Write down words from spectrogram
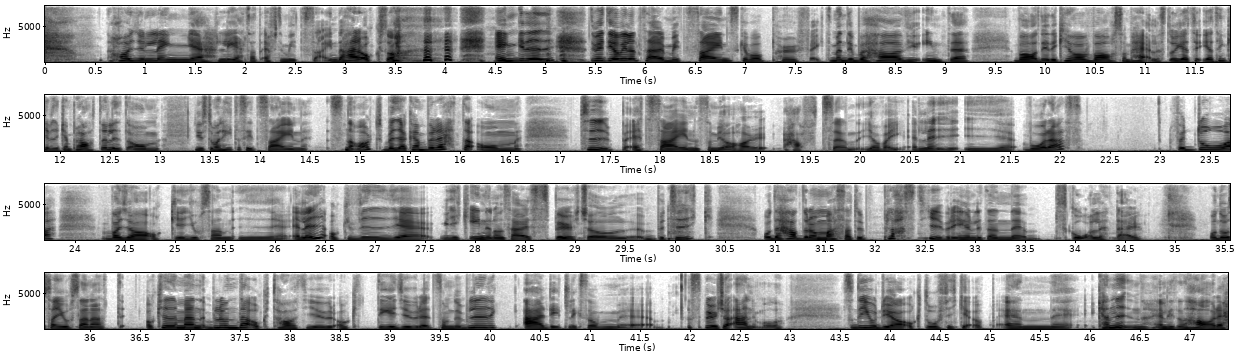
har ju länge letat efter mitt sign. Det här är också en grej. Du vet jag vill att så här, mitt sign ska vara perfect men det behöver ju inte vad det. Det kan ju vara vad som helst och jag, jag tänker att vi kan prata lite om just om man hittar sitt sign snart. Men jag kan berätta om typ ett sign som jag har haft sedan jag var i LA i våras. För då var jag och Jossan i LA och vi eh, gick in i någon så här spiritual butik och där hade de massa typ plastdjur i en liten eh, skål där. Och då sa Jossan att okej okay, men blunda och ta ett djur och det djuret som det blir är ditt liksom eh, spiritual animal. Så det gjorde jag och då fick jag upp en eh, kanin, en liten hare.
